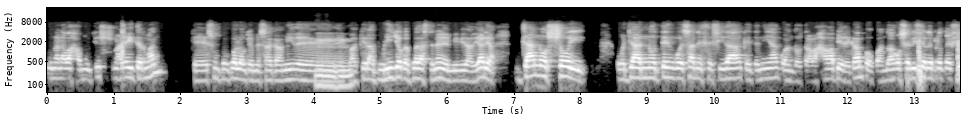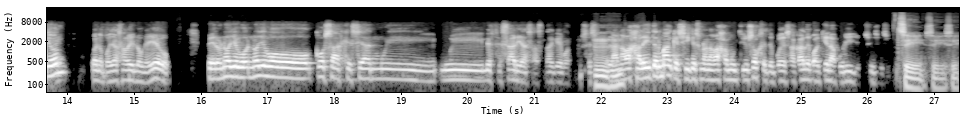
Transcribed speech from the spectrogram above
una navaja multiusos, una Leiterman, que es un poco lo que me saca a mí de, cualquier apurillo que puedas tener en mi vida diaria. Ya no soy o ya no tengo esa necesidad que tenía cuando trabajaba a pie de campo. Cuando hago servicios de protección, bueno, pues ya sabéis lo que llevo. Pero no llevo, no llevo cosas que sean muy, muy necesarias hasta que, bueno, pues la navaja Leiterman, que sí que es una navaja multiusos que te puede sacar de cualquier apurillo. Sí, sí, sí. Sí, sí,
